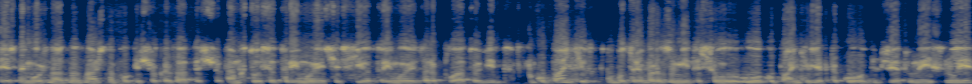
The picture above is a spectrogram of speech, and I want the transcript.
теж не можна однозначно поки що казати, що там хтось отримує чи всі отримують зарплату від окупантів. Або треба розуміти, що у окупантів як такого бюджету не існує.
